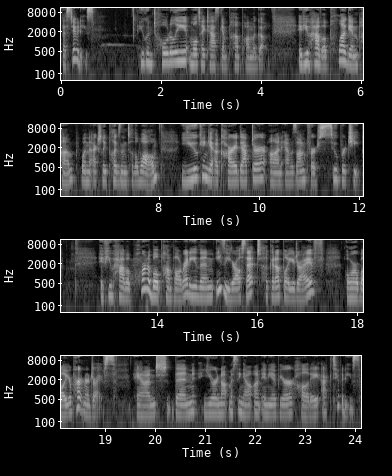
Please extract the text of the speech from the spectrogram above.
festivities. You can totally multitask and pump on the go. If you have a plug in pump, one that actually plugs into the wall, you can get a car adapter on Amazon for super cheap. If you have a portable pump already, then easy, you're all set. Hook it up while you drive or while your partner drives. And then you're not missing out on any of your holiday activities.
